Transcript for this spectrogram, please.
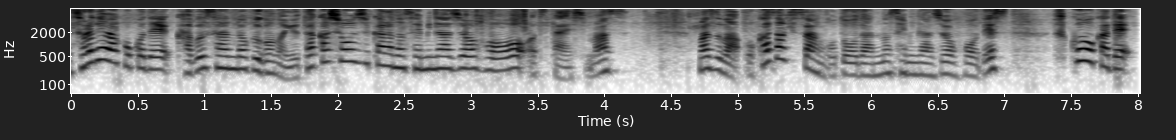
ーそれではここで株365の豊か商事からのセミナー情報をお伝えします。まずは岡崎さんご登壇のセミナー情報です。福岡で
